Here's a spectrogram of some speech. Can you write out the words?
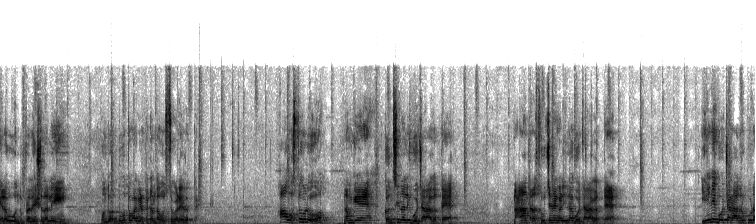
ಕೆಲವು ಒಂದು ಪ್ರದೇಶದಲ್ಲಿ ಒಂದು ಅದ್ಭುತವಾಗಿರ್ತಕ್ಕಂಥ ವಸ್ತುಗಳಿರುತ್ತೆ. ಆ ವಸ್ತುಗಳು ನಮಗೆ ಕನಸಿನಲ್ಲಿ ಗೋಚಾರ ಆಗುತ್ತೆ, ನಾನಾ ಥರ ಸೂಚನೆಗಳಿಂದ ಗೋಚಾರ ಆಗುತ್ತೆ. ಏನೇ ಗೋಚಾರ ಆದರೂ ಕೂಡ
